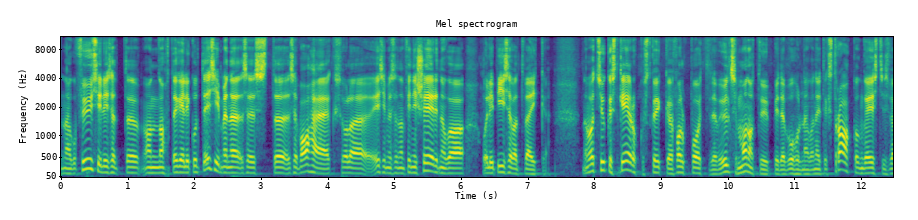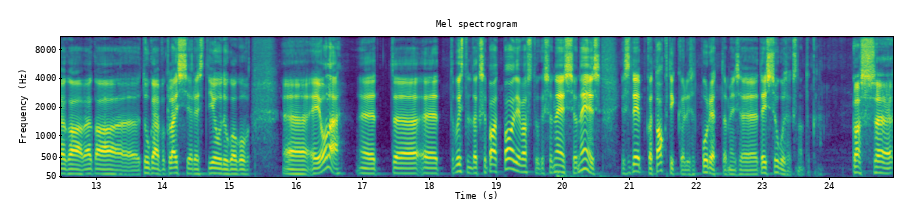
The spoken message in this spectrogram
nagu füüsiliselt on noh, tegelikult esimene, sest see vahe, eks ole, esimesena finišeerinuga oli piisavalt väike. No vot niisugust keerukust kõike folkbootide või üldse monotüüpide puhul, nagu näiteks Draak on ka Eestis väga-väga tugev klassijärjest jõudu koguv äh,, ei ole, et, et võisteldakse paat paadi vastu, kes on ees, see on ees ja see teeb ka taktikaliselt purjetamise teistsuguseks natukene kas äh,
